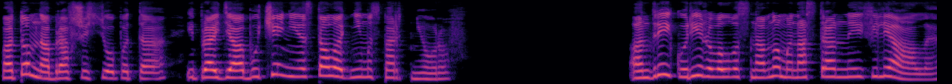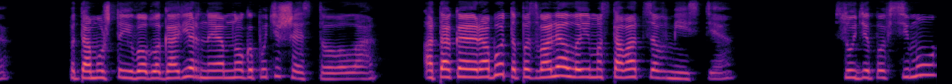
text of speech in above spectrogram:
Потом, набравшись опыта и пройдя обучение, стал одним из партнеров. Андрей курировал в основном иностранные филиалы, потому что его благоверная много путешествовала, а такая работа позволяла им оставаться вместе. Судя по всему,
